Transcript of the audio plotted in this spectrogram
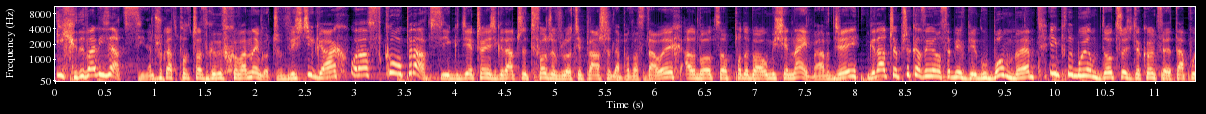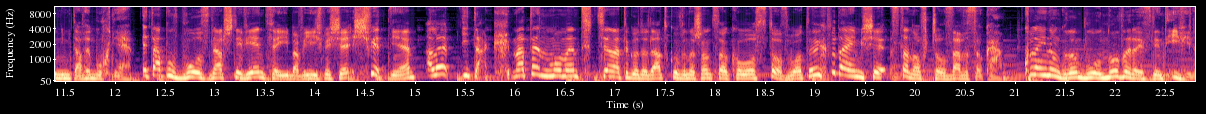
Ich rywalizacji, przykład podczas gry wchowanego czy w wyścigach oraz kooperacji, gdzie część graczy tworzy w locie plansze dla pozostałych, albo co podobało mi się najbardziej, gracze przekazują sobie w biegu bombę i próbują dotrzeć do końca etapu, nim ta wybuchnie. Etapów było znacznie więcej i bawiliśmy się świetnie, ale i tak, na ten moment cena tego dodatku wynosząca około 100 zł wydaje mi się stanowczo za wysoka. Kolejną grą było nowe Resident Evil.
